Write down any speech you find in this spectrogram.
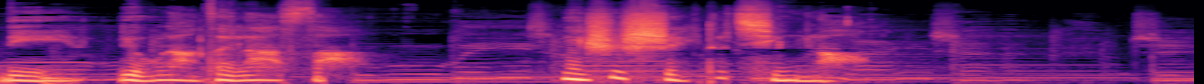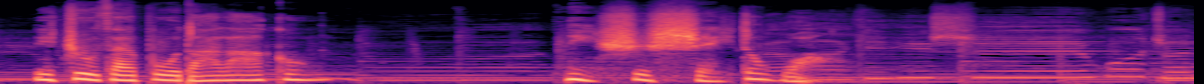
你流浪在拉萨，你是谁的情郎？你住在布达拉宫，你是谁的王王？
